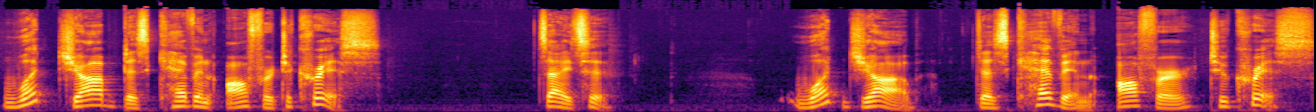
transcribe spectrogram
What job does Kevin offer to Chris? 再一次 What job does Kevin offer to Chris?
